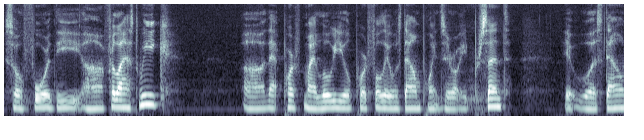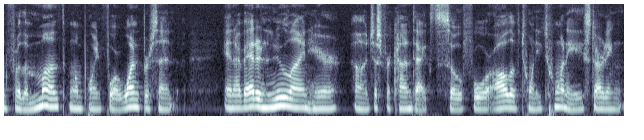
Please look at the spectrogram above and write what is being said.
So for the uh, for last week, uh, that my low yield portfolio was down 0.08 percent. It was down for the month 1.41 percent, and I've added a new line here uh, just for context. So for all of 2020, starting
